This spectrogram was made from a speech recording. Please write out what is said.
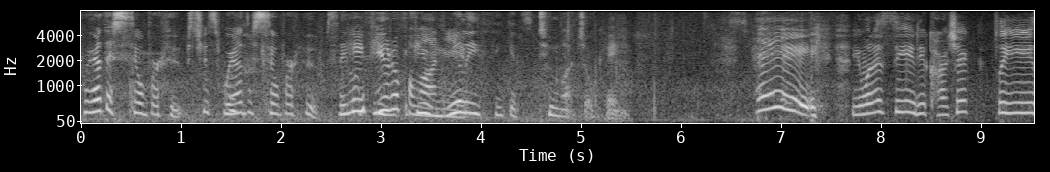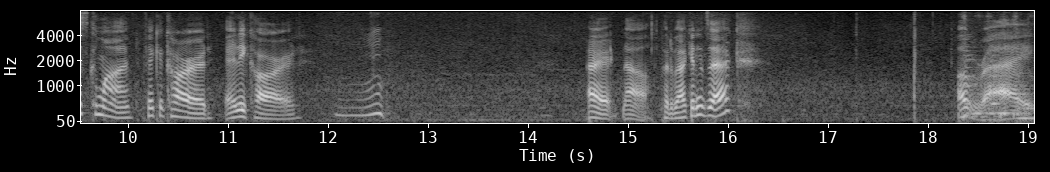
wear the silver hoops. Just wear the silver hoops. They look If you- beautiful if you on really you. think it's too much, okay? Hey, you want to see a new card trick? Please, come on, pick a card, any card. Mm-hmm. All right, now put it back in the deck. All right.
